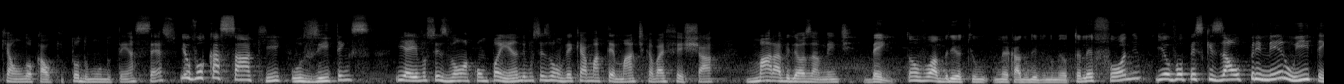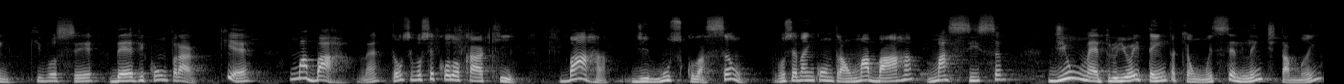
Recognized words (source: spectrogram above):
que é um local que todo mundo tem acesso, e eu vou caçar aqui os itens e aí vocês vão acompanhando e vocês vão ver que a matemática vai fechar maravilhosamente bem. Então eu vou abrir aqui o Mercado Livre no meu telefone e eu vou pesquisar o primeiro item que você deve comprar, que é uma barra, né? Então se você colocar aqui barra de musculação, você vai encontrar uma barra maciça de 1,80m, que é um excelente tamanho,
